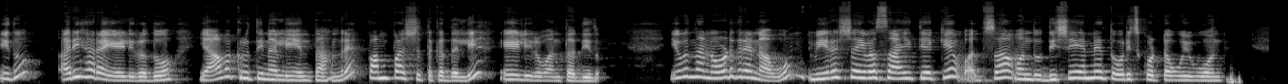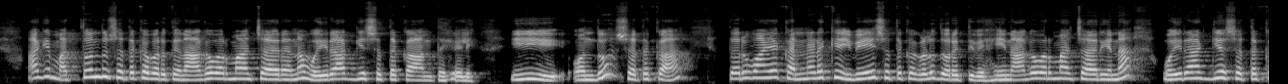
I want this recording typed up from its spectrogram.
ಇದು ಹರಿಹರ ಹೇಳಿರೋದು. ಯಾವ ಕೃತಿನಲ್ಲಿ ಅಂತ ಅಂದ್ರೆ ಪಂಪ ಶತಕದಲ್ಲಿ ಹೇಳಿರುವಂಥದ್ದು ಇದು. ಇವನ್ನ ನೋಡಿದ್ರೆ ನಾವು ವೀರಶೈವ ಸಾಹಿತ್ಯಕ್ಕೆ ಹೊಸ ಒಂದು ದಿಶೆಯನ್ನೇ ತೋರಿಸ್ಕೊಟ್ಟವು ಇವು ಅಂತ. ಹಾಗೆ ಮತ್ತೊಂದು ಶತಕ ಬರುತ್ತೆ, ನಾಗವರ್ಮಾಚಾರ್ಯನ ವೈರಾಗ್ಯ ಶತಕ ಅಂತ ಹೇಳಿ. ಈ ಒಂದು ಶತಕ ತರುವಾಯ ಕನ್ನಡಕ್ಕೆ ಇವೇ ಶತಕಗಳು ದೊರೆತಿವೆ. ಈ ನಾಗವರ್ಮಾಚಾರ್ಯನ ವೈರಾಗ್ಯ ಶತಕ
